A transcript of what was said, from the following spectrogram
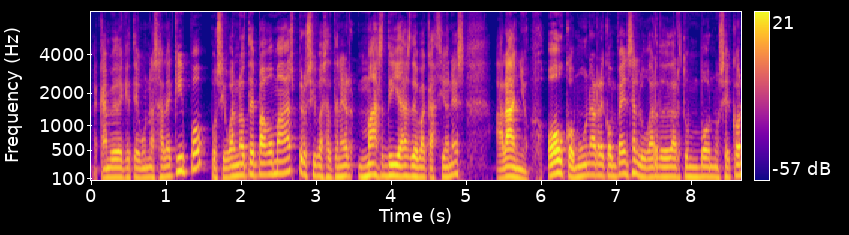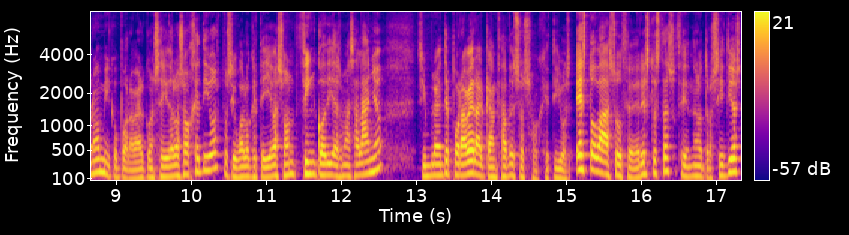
a cambio de que te unas al equipo, pues igual no te pago más, pero sí vas a tener más días de vacaciones al año. O como una recompensa, en lugar de darte un bonus económico por haber conseguido los objetivos, pues igual lo que te lleva son 5 días más al año, simplemente por haber alcanzado esos objetivos. Esto va a suceder, esto está sucediendo en otros sitios,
